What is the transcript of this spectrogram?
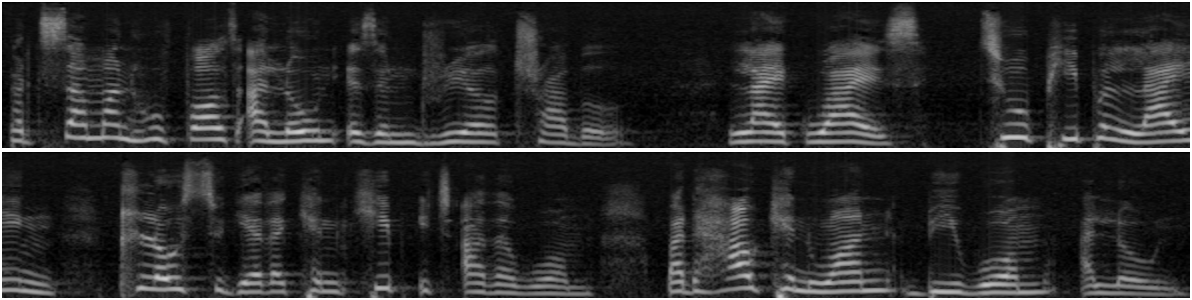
But someone who falls alone is in real trouble. Likewise, two people lying close together can keep each other warm. But how can one be warm alone?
